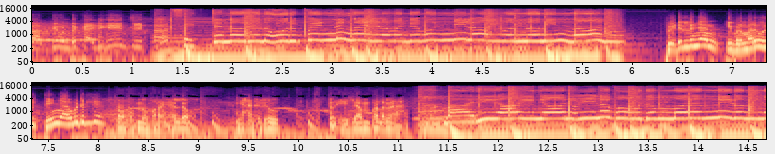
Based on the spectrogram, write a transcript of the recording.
സത്യം ഉണ്ട് കഴിയുകയും ചെയ്യും. പെട്ടെന്നൊരു നൂറ് വിടില്ല ഞാൻ. ഇവന്മാരെ ഒരു തീ ഞാൻ വിടില്ല. തുറന്നു പറയാലോ. ഞാനൊരു സ്ത്രീലമ്പടന. ഭാര്യയായി ഞാനുള്ള ബോധം മറന്നിടുന്ന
